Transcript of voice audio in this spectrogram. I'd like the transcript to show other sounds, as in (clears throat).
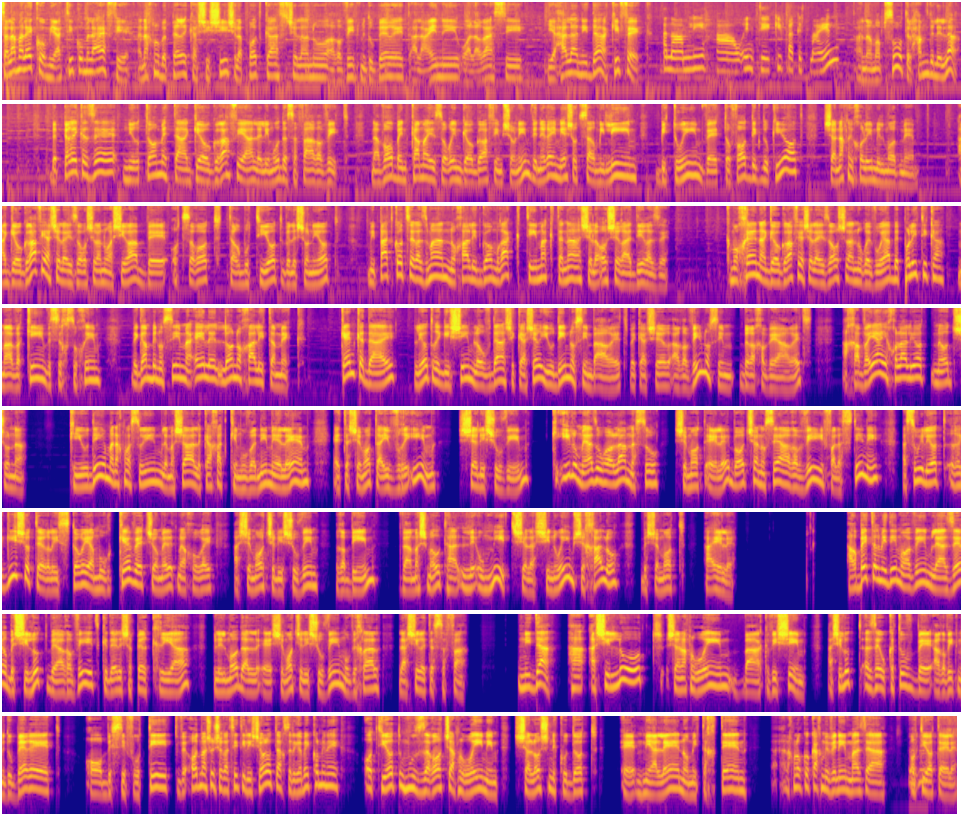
סלאם עליכום, יעתיקום אל-עפי. אנחנו בפרק השישי של הפודקאסט שלנו, ערבית מדוברת, על עיני או על הראסי. יהלה נידה, כיפק. אנא מליחה, ואינתי כיפק אסמאעיל? אנא מבסוט, אלחמדוללה. בפרק הזה נרתום את הגיאוגרפיה ללימוד השפה הערבית. נעבור בין כמה אזורים גיאוגרפיים שונים ונראה אם יש אוצר מילים, ביטויים ותופעות דקדוקיות שאנחנו יכולים ללמוד מהם. הגיאוגרפיה של האזור שלנו עשירה באוצרות תרבותיות ולשוניות. מפאת קוצר הזמן נוכל לדגום רק טעימה קטנה של העושר האדיר הזה. כמו כן, הגיאוגרפיה של האזור שלנו רוויה בפוליטיקה, מאבקים וסכסוכים, וגם בנושאים האלה לא נוכל להתעמק. כן כדאי להיות רגישים לעובדה שכאשר יהודים נוסעים בארץ, וכאשר ערבים נוסעים ברחבי הארץ, החוויה יכולה להיות מאוד שונה. כיהודים אנחנו עשויים למשל לקחת כמובנים מאליהם את השמות העבריים של יישובים, כאילו מאז ומעולם נשאו שמות אלה, בעוד שהנושא הערבי-פלסטיני עשוי להיות רגיש יותר להיסטוריה המורכבת שעומדת מאחורי השמות של יישובים רבים, והמשמעות הלאומית של השינויים שחלו בשמות האלה. הרבה תלמידים אוהבים להיעזר בשילוט בערבית כדי לשפר קריאה וללמוד על אה, שמות של יישובים ובכלל להשאיר את השפה. נידה, השילוט שאנחנו רואים בכבישים, השילוט הזה הוא כתוב בערבית מדוברת או בספרותית ועוד משהו שרציתי לשאול אותך זה לגבי כל מיני אותיות מוזרות שאנחנו רואים עם שלוש נקודות אה, מעליהן או מתחתן, אנחנו לא כל כך מבינים מה זה האותיות האלה.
